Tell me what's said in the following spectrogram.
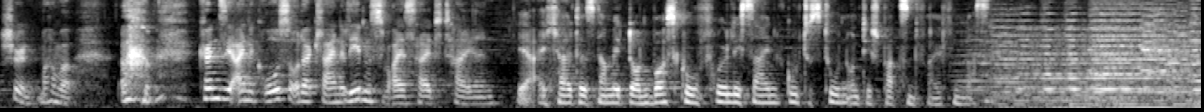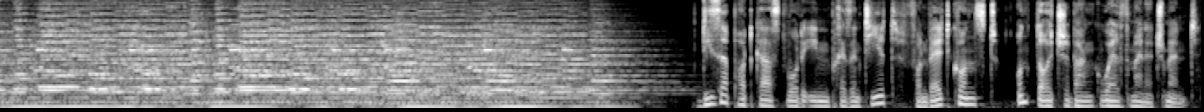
Schön, machen wir. Können Sie eine große oder kleine Lebensweisheit teilen? Ja, ich halte es damit Don Bosco, fröhlich sein, Gutes tun und die Spatzen pfeifen lassen. Dieser Podcast wurde Ihnen präsentiert von Weltkunst und Deutsche Bank Wealth Management.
